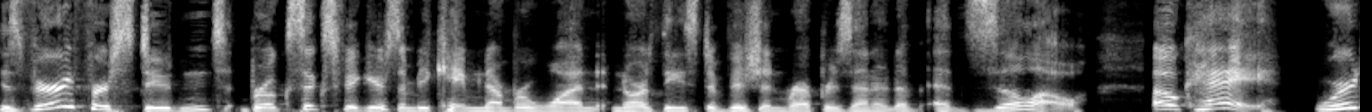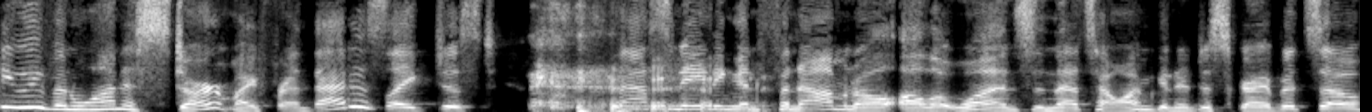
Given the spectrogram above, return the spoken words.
his very first student broke six figures and became number one Northeast Division representative at Zillow. Okay, where do you even want to start, my friend? That is like just fascinating and phenomenal all at once, and that's how I'm going to describe it. So,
